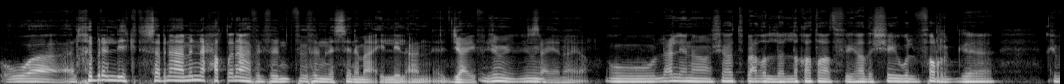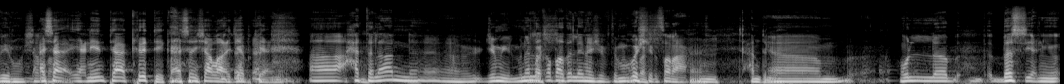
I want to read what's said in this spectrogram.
والخبرة اللي اكتسبناها منه حطيناها في الفيلم في فيلمنا السينمائي اللي الآن جاي في جميل 9 جميل يناير. ولعلي أنا شاهدت بعض اللقطات في هذا الشيء والفرق آه، كبير ما شاء عسى الله يعني أنت critic عسى إن شاء الله عجبك يعني. آه حتى الآن جميل. من. اللقطات اللي أنا شفتها مبشر مبشر. صراحة. الحمد لله. هو بس يعني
